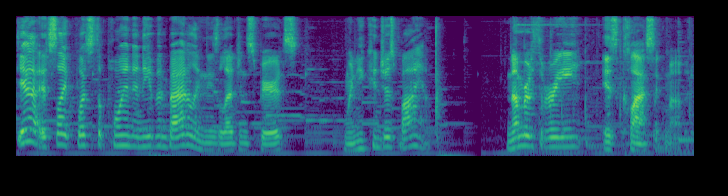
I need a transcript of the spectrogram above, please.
yeah, it's like, what's the point in even battling these legend spirits when you can just buy them? Number three is classic mode.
